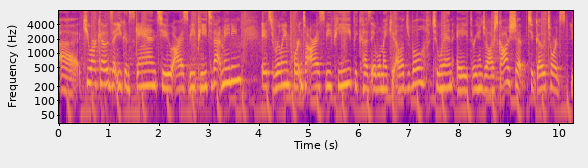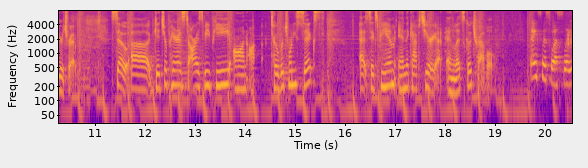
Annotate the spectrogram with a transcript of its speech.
uh, QR codes that you can scan to RSVP to that meeting. It's really important to RSVP because it will make you eligible to win a $300 scholarship to go towards your trip. So uh, get your parents to RSVP on October 26th at 6 p.m. in the cafeteria, and let's go travel. Thanks, Miss Wesley.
